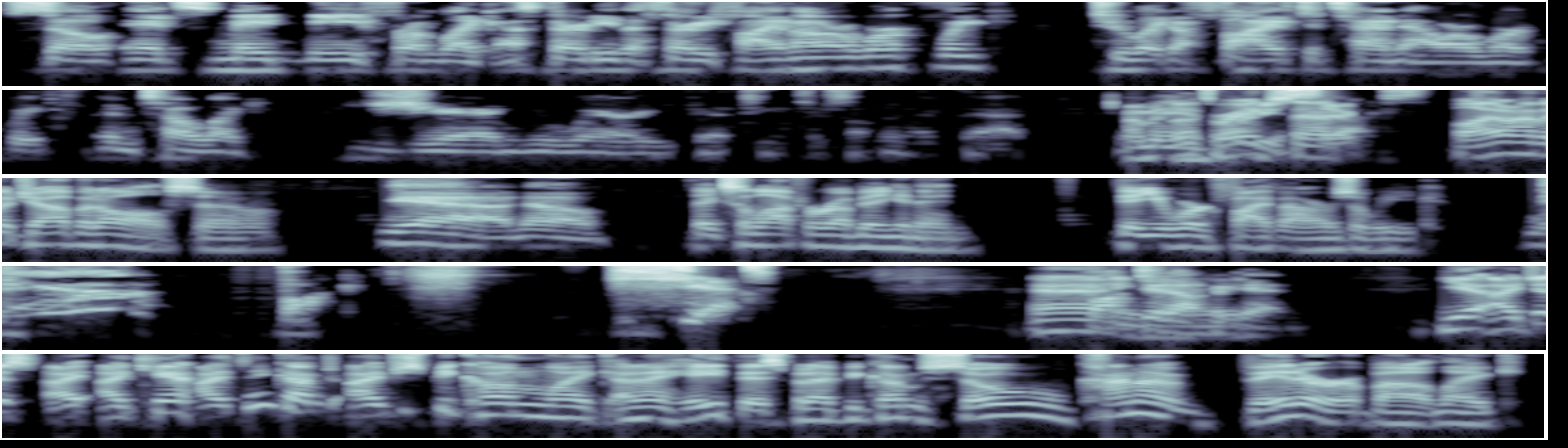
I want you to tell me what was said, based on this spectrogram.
So it's made me from like a thirty to thirty five hour work week to like a five to ten hour work week until like January fifteenth or something like that. I mean, It that's pretty breaks down- sick. Well, I don't have a job at all, so Yeah, no. thanks a lot for rubbing it in. That you work five hours a week. Fuck. Shit. Fucked it up again. Yeah, I just I, I can't I think I'm I've just become like and I hate this, but I've become so kind of bitter about like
